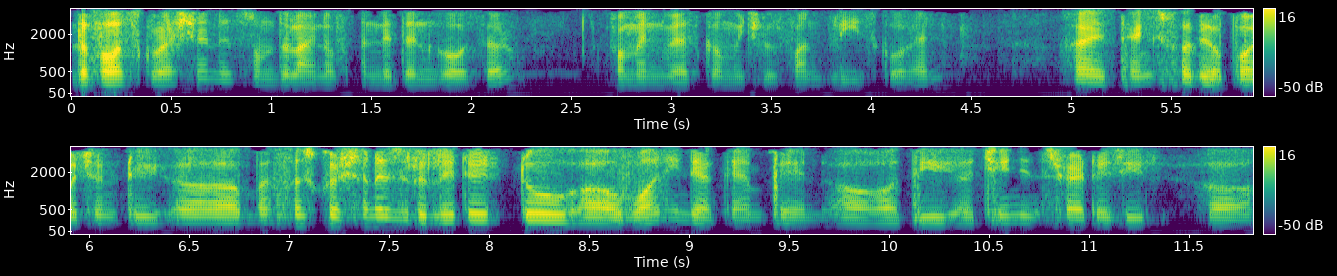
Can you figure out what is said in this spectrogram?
The first question is from the line of Nitin Gosar from Invesco Mutual Fund. Please go ahead. Hi, thanks for the opportunity. Uh, my first question is related to uh, One India campaign uh, or the uh, change in strategy uh,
